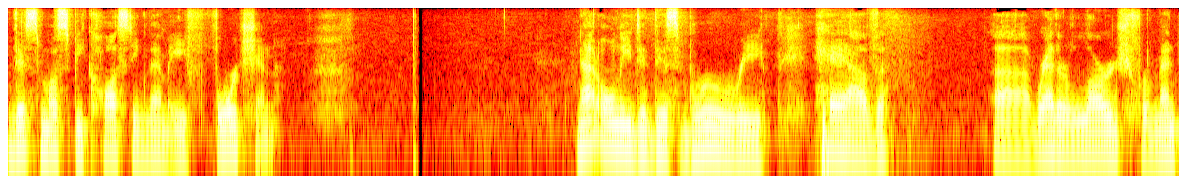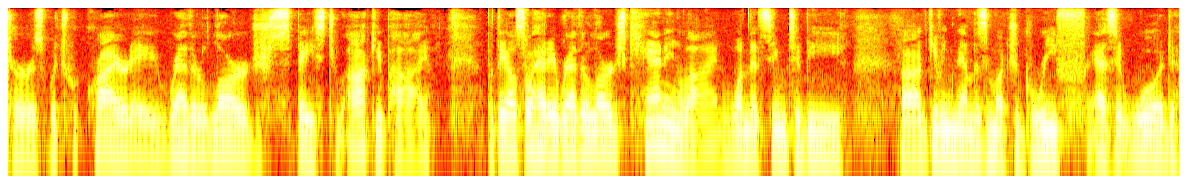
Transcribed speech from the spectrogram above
this must be costing them a fortune. Not only did this brewery have uh, rather large fermenters, which required a rather large space to occupy, but they also had a rather large canning line, one that seemed to be uh, giving them as much grief as it would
